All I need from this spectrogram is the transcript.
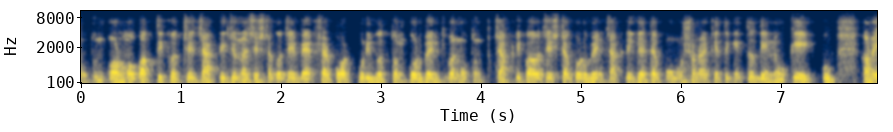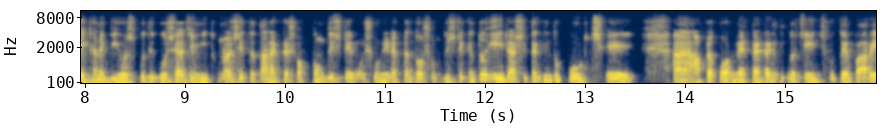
নতুন কর্মপ্রাপ্তি করছে, চাকরির জন্য চেষ্টা করছে, ব্যবসার পথ পরিবর্তন করবেন কিংবা নতুন চাকরি পাওয়ার চেষ্টা করবেন চাকরি ক্ষেত্রে প্রমোশনের ক্ষেত্রে কিন্তু দেন ওকে খুব। কারণ এখানে বৃহস্পতি বসে আছে, মিথুন রাশিতে তার একটা সপ্তম দৃষ্টি এবং শনির একটা দশম দৃষ্টি কিন্তু এই রাশিতে কিন্তু পড়ছে। হ্যাঁ আপনার কর্মের প্যাটার্ন কিন্তু চেঞ্জ হতে পারে।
